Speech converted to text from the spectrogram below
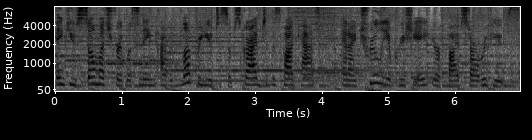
Thank you so much for listening. I would love for you to subscribe to this podcast, and I truly appreciate your five star reviews.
